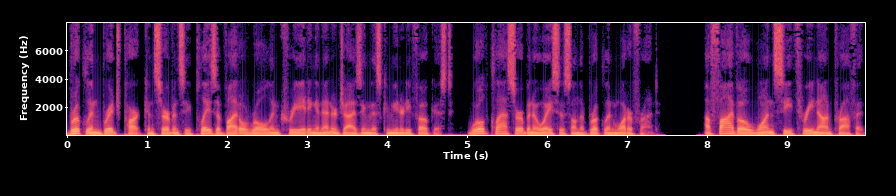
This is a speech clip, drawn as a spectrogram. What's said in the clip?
Brooklyn Bridge Park Conservancy plays a vital role in creating and energizing this community focused, world class urban oasis on the Brooklyn waterfront. A 501c3 nonprofit,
